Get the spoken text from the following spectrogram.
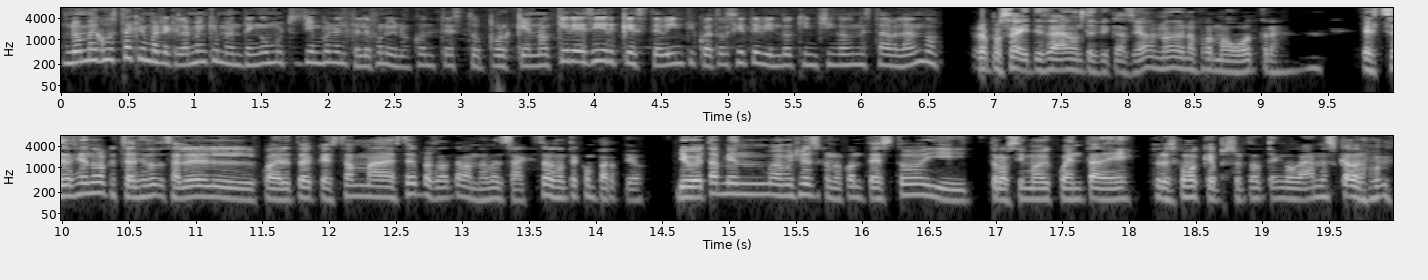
no me gusta que me reclamen que mantengo mucho tiempo en el teléfono y no contesto. Porque no quiere decir que esté 24/7 viendo quién chingados me está hablando. Pero pues ahí te sale la notificación, ¿no? De una forma u otra. Estés haciendo lo que estés haciendo, te sale el cuadrito de que esta, ma- esta persona te mandó un mensaje, esta persona te compartió. Yo, yo también hay muchas veces que no contesto y pero sí me doy cuenta de, pero es como que pues ahorita no tengo ganas, cabrón.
